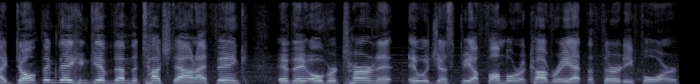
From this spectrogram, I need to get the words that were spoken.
I don't think they can give them the touchdown. I think if they overturn it, it would just be a fumble recovery at the 34.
